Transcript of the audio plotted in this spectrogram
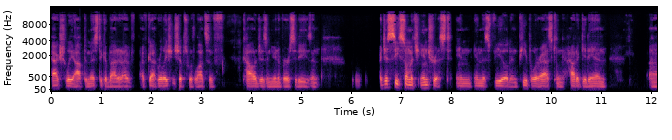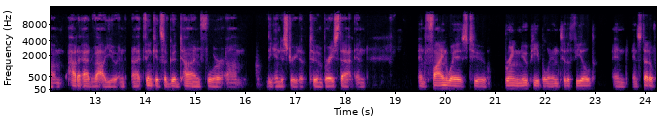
actually optimistic about it. I've I've got relationships with lots of colleges and universities, and I just see so much interest in in this field, and people are asking how to get in, um, how to add value, and I think it's a good time for um, the industry to to embrace that and and find ways to bring new people into the field, and instead of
